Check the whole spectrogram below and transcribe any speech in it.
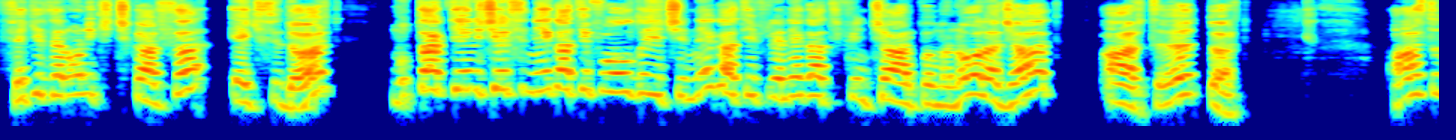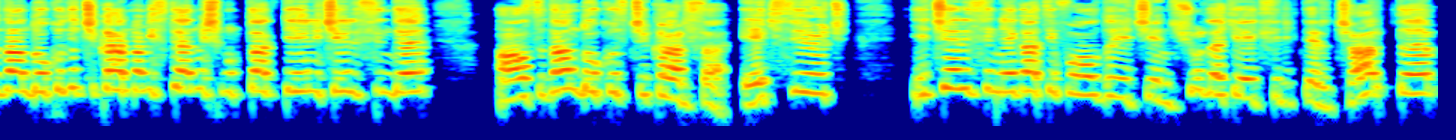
8'den 12 çıkarsa eksi 4. Mutlak değerin içerisi negatif olduğu için negatifle negatifin çarpımı ne olacak? Artı 4. 6'dan 9'u çıkarmam istenmiş mutlak değerin içerisinde. 6'dan 9 çıkarsa eksi 3. İçerisi negatif olduğu için şuradaki eksilikleri çarptım.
